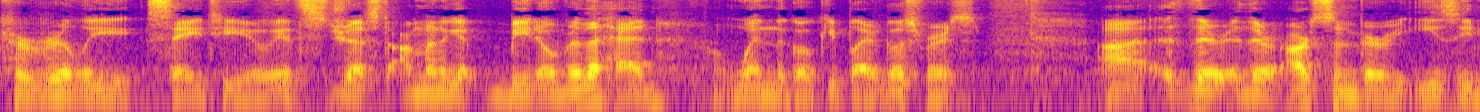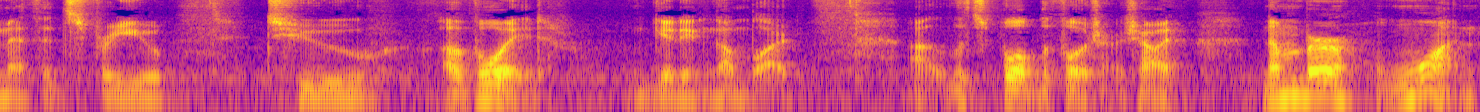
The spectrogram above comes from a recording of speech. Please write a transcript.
to really say to you. It's just, I'm gonna get beat over the head when the Gouki player goes first. Uh, there, there are some very easy methods for you to avoid getting Gumblar. Uh, let's pull up the flowchart, shall we? Number one,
